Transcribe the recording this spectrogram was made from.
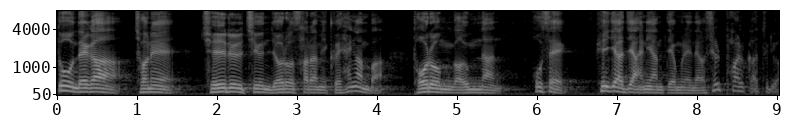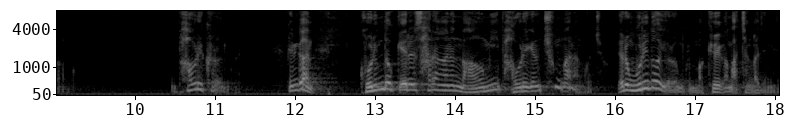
또 내가 전에 죄를 지은 여러 사람이 그 행한 바 더러움과 음란, 호색, 회개하지 아니함 때문에 내가 슬퍼할까 두려워하고 바울이 그런 거예요. 그러니까 고린도 교회를 사랑하는 마음이 바울에게는 충만한 거죠. 여러분 우리도 여러분 막 교회가 마찬가지입니다.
